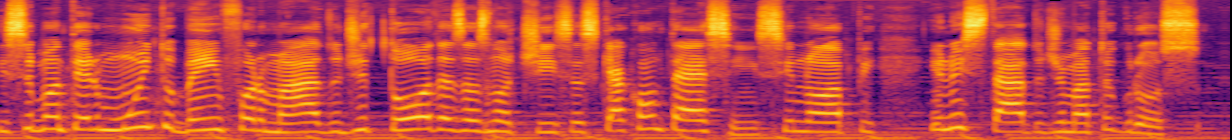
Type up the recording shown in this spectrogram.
e se manter muito bem informado de todas as notícias que acontecem em Sinop e no estado de Mato Grosso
